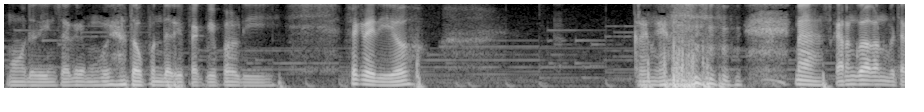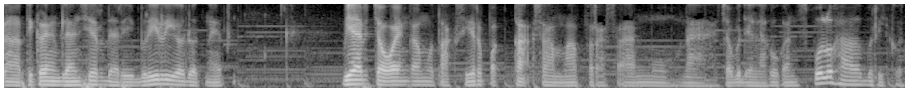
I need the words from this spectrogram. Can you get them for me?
Mau dari Instagram gue ataupun dari fake people di fake radio keren kan? Nah sekarang gue akan bacakan artikel yang dilansir dari brilio.net biar cowok yang kamu taksir peka sama perasaanmu. Nah coba dia lakukan 10 hal berikut.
